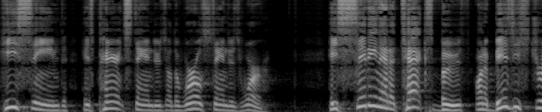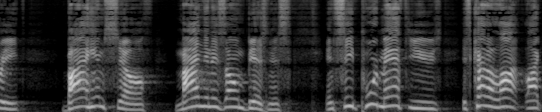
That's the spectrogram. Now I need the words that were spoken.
he seemed his parents' standards or the world's standards were. He's sitting at a tax booth on a busy street by himself, minding his own business. And see, poor Matthews is kind of a lot like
